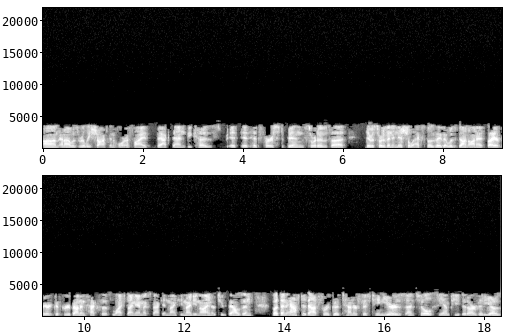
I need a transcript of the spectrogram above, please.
Um, and I was really shocked and horrified back then because it, it had first been sort of, uh, there was sort of an initial expose that was done on it by a very good group out in Texas, Life Dynamics, back in 1999 or 2000. But then after that, for a good 10 or 15 years until CMP did our videos,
